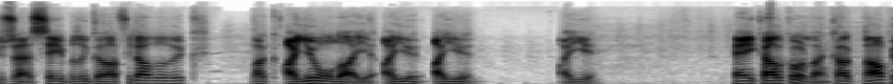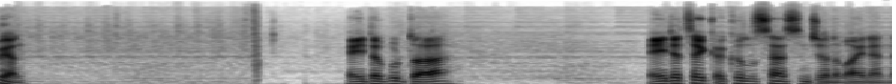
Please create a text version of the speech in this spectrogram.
Güzel. Sable'ı gafil avladık. Bak ayı oğlu ayı. Ayı. Ayı. Hey kalk oradan kalk. Ne yapıyorsun? Hey burada. Hey tek akıllı sensin canım. Aynen.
